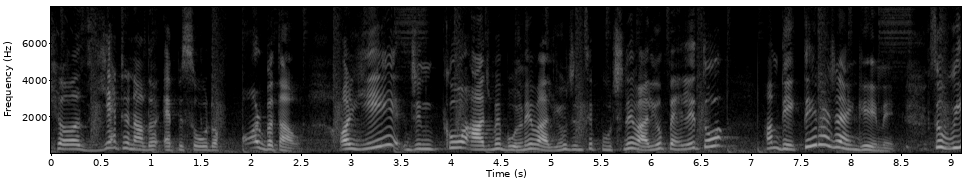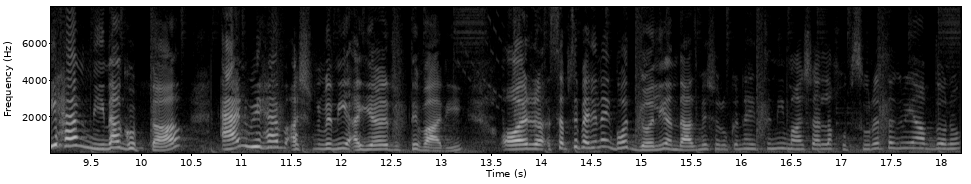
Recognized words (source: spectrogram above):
Here's yet another episode of और बताओ। और ये जिनको आज मैं बोलने वाली हूँ जिनसे पूछने वाली हूँ पहले तो हम देखते ही रह जाएँगे इन्हें। So we have Neena Gupta and we have Ashwiny Iyer Tiwari और सबसे पहले ना एक बहुत गर्ली अंदाज में शुरू करना इतनी माशाल्लाह खूबसूरत लग रही हैं आप दोनों।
